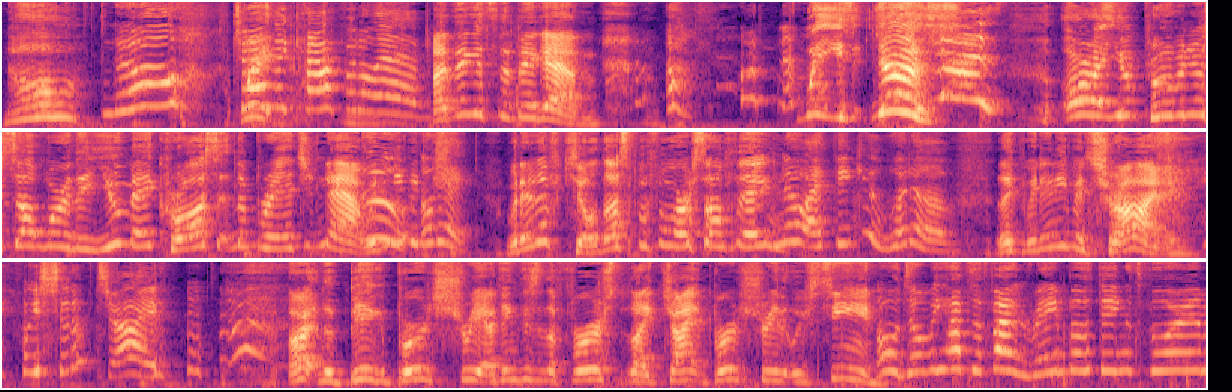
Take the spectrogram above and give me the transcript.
No, No. Try Wait. the capital M. I think it's the big M. Oh, no. Wait, is it? Yes. Yes. All right, you've proven yourself worthy. You may cross the bridge now. Ooh, even. okay. Would it have killed us before or something? No, I think it would have. Like we didn't even try. We should have tried. All right, the big birch tree. I think this is the first like giant birch tree that we've seen. oh, don't we have to find rainbow things for him?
